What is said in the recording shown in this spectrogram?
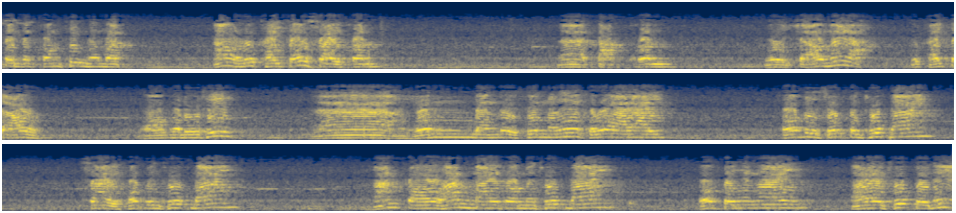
เป็นแต่ของทิ้งทั้งหมด เอาหรือใครจะใส่คนตับคนโดยเจ้าไหมล่ะ หรือใครจะเอาออกมาดูที่ เห็นดังด้วยสิ่งนี้เขาว่าอะไรเขาเป็นสุขเป็นทุกข์ไหมใช่เขาเป็นทุกข์ไหมหันเก่าหันใหม่ก็ไม่ทุกข์ไหมเขาเป็นยังไง อะไรทุกข์ตัวนี้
